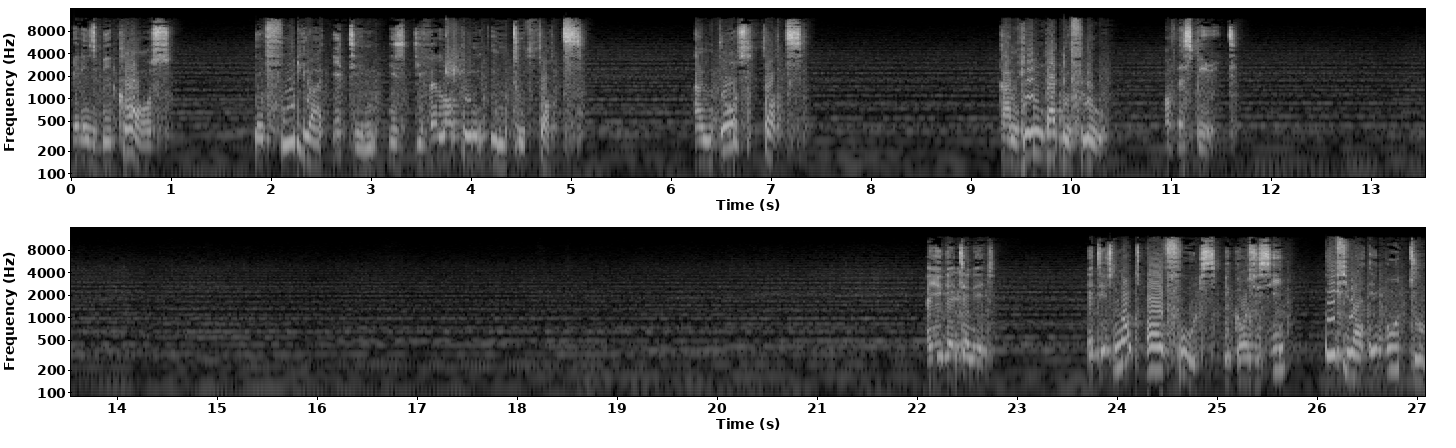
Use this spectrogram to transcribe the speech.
It is because the food you are eating is developing into thoughts. And those thoughts can hinder the flow of the Spirit. Not all foods because you see, if you are able to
